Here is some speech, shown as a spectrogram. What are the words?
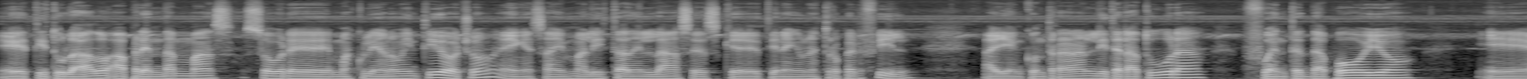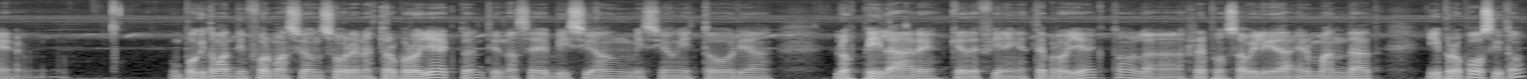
eh, titulado Aprendan más sobre Masculino 28 en esa misma lista de enlaces que tienen en nuestro perfil. Ahí encontrarán literatura, fuentes de apoyo, eh, un poquito más de información sobre nuestro proyecto, entiéndase visión, misión, historia, los pilares que definen este proyecto, la responsabilidad, hermandad y propósito,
